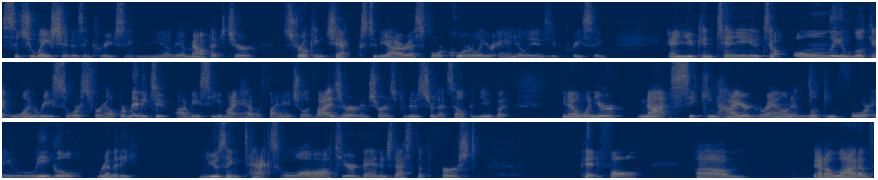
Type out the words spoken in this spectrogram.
situation is increasing, you know, the amount that you're stroking checks to the IRS for quarterly or annually is increasing and you continue to only look at one resource for help or maybe two. Obviously you might have a financial advisor or an insurance producer that's helping you but you know when you're not seeking higher ground and looking for a legal remedy using tax law to your advantage that's the first pitfall um, that a lot of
